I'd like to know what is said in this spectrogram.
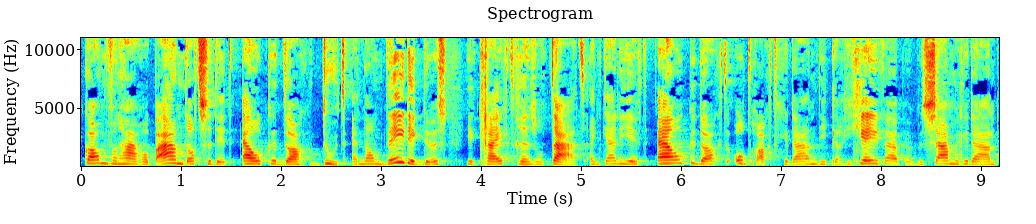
kan van haar op aan dat ze dit elke dag doet. En dan weet ik dus, je krijgt resultaat. En Kelly heeft elke dag de opdracht gedaan die ik haar gegeven heb, hebben we samen gedaan.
